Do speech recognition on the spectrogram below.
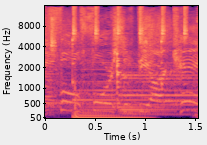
the full force of the arcade.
